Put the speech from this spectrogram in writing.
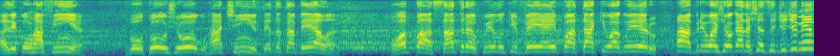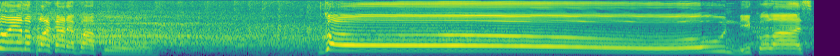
Ali com Rafinha. Voltou o jogo. Ratinho. Tenta a tabela. Pode passar tranquilo que vem aí para ataque o Agüero. Abriu a jogada, chance de diminuir no placar é vapo. Gol! Nicolas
